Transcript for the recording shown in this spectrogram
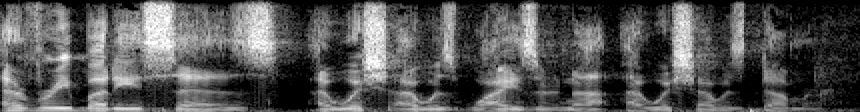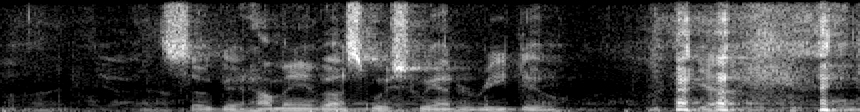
everybody says, I wish I was wiser, not I wish I was dumber. Yeah, that's so good. How many of us wish we had a redo? yeah. Oh,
